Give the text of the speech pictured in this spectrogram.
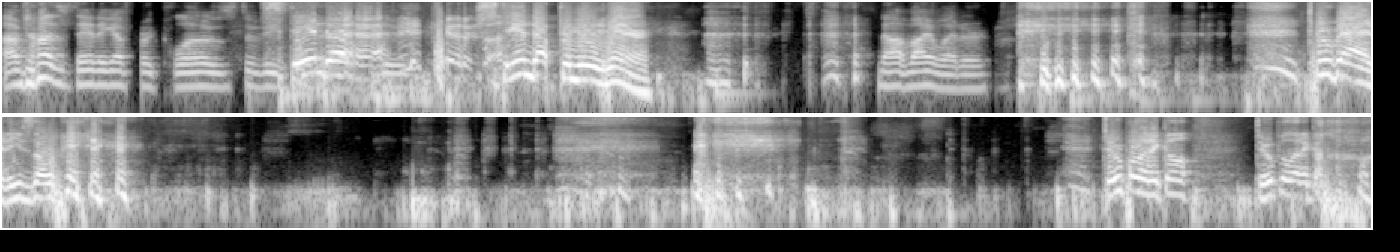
I'm not standing up for clothes to be. Stand up. dude. Dude, Stand up for your winner. not my winner. Too bad he's the winner. Too political. Too political.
